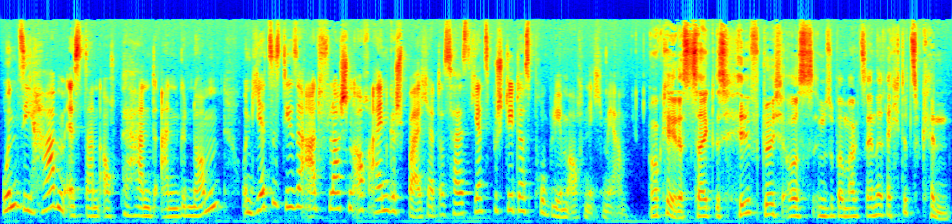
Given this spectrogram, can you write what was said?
und sie haben es dann auch per Hand angenommen und jetzt ist diese Art Flaschen auch eingespeichert. Das heißt, jetzt besteht das Problem auch nicht mehr. Okay, das zeigt, es hilft durchaus im Supermarkt seine Rechte zu kennen.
